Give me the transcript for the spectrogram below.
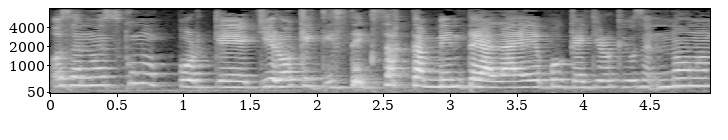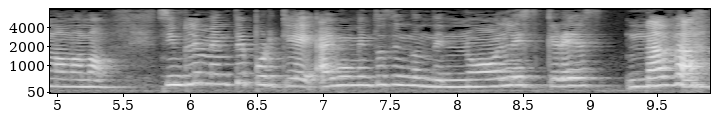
O sea, no es como porque quiero que, esté exactamente a la época, quiero que usen... No, no, no, no, no. Simplemente porque hay momentos en donde no les crees nada.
